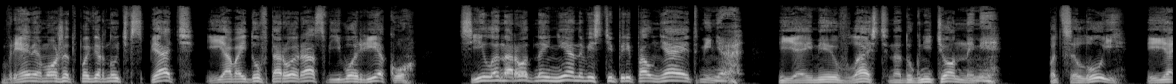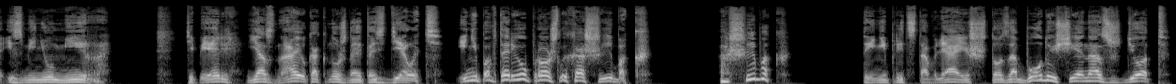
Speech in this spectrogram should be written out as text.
Время может повернуть вспять, и я войду второй раз в его реку. Сила народной ненависти переполняет меня, и я имею власть над угнетенными. Поцелуй, и я изменю мир. Теперь я знаю, как нужно это сделать, и не повторю прошлых ошибок». «Ошибок?» Ты не представляешь, что за будущее нас ждет.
